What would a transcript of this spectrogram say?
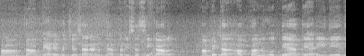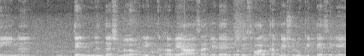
ਹਾਂ, ਤਾਂ ਪਿਆਰੇ ਬੱਚੇ ਸਾਰਿਆਂ ਨੂੰ ਪਿਆਰ ਭਰੀ ਸਤਿ ਸ੍ਰੀ ਅਕਾਲ। ਹਾਂ ਬੇਟਾ, ਆਪਾਂ ਨਵੋਦਿਆ ਤਿਆਰੀ ਦੇ ਅਧੀਨ 3.1 ਅਭਿਆਸ ਆ, ਜਿਹੜੇ ਉਹਦੇ ਸਵਾਲ ਕਰਨੇ ਸ਼ੁਰੂ ਕੀਤੇ ਸੀਗੇ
